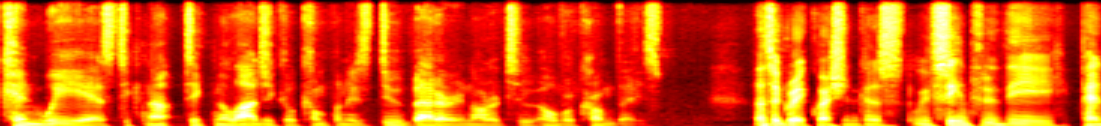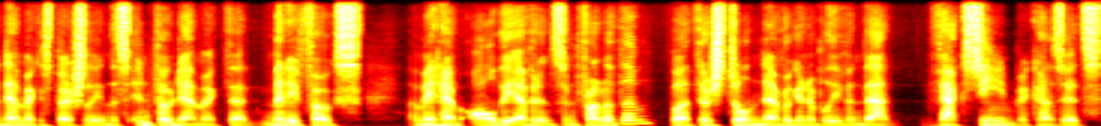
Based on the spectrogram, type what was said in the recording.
can we as techno- technological companies do better in order to overcome these? That's a great question because we've seen through the pandemic, especially in this infodemic, that many folks may have all the evidence in front of them, but they're still never going to believe in that vaccine because it's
